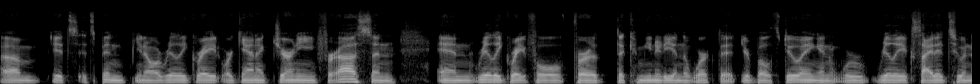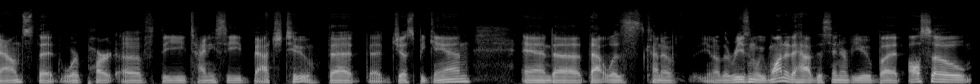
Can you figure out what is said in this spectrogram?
um, it's it's been you know a really great organic journey for us, and and really grateful for the community and the work that you're both doing, and we're really excited to announce that we're part of the Tiny Seed Batch Two that that just began, and uh, that was kind of you know the reason we wanted to have this interview, but also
